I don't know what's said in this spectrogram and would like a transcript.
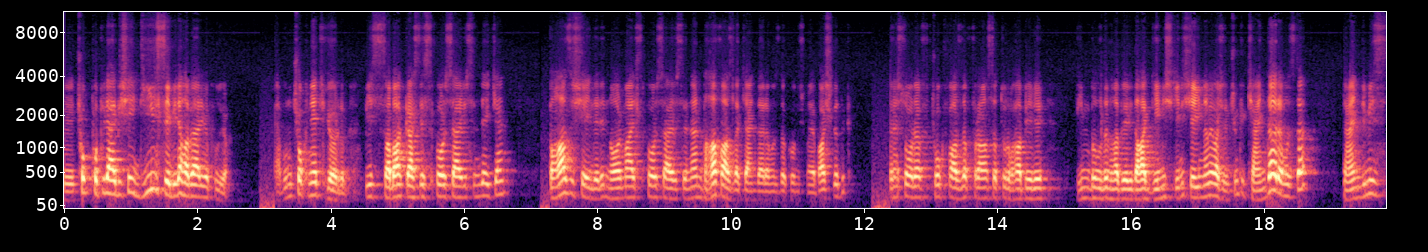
e, çok popüler bir şey değilse bile haber yapılıyor. Yani bunu çok net gördüm. Biz sabah gazete spor servisindeyken bazı şeyleri normal spor servisinden daha fazla kendi aramızda konuşmaya başladık. Ve sonra çok fazla Fransa turu haberi, Wimbledon haberi daha geniş geniş yayınlamaya başladık. Çünkü kendi aramızda kendimiz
